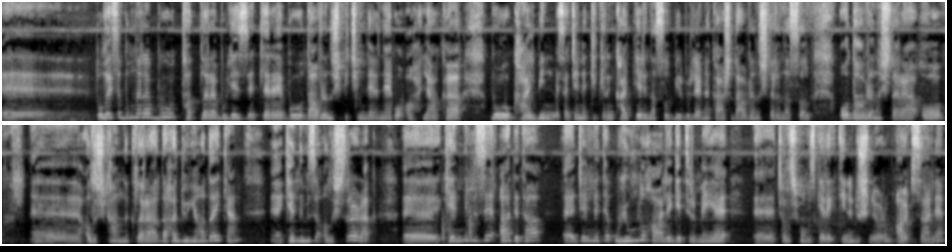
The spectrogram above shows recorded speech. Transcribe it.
Ee, dolayısıyla bunlara bu tatlara, bu lezzetlere, bu davranış biçimlerine, bu ahlaka, bu kalbin mesela cennetliklerin kalpleri nasıl, birbirlerine karşı davranışları nasıl, o davranışlara, o e, alışkanlıklara daha dünyadayken kendimizi alıştırarak e, kendimizi adeta e, cennete uyumlu hale getirmeye çalışmamız gerektiğini düşünüyorum acizane.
